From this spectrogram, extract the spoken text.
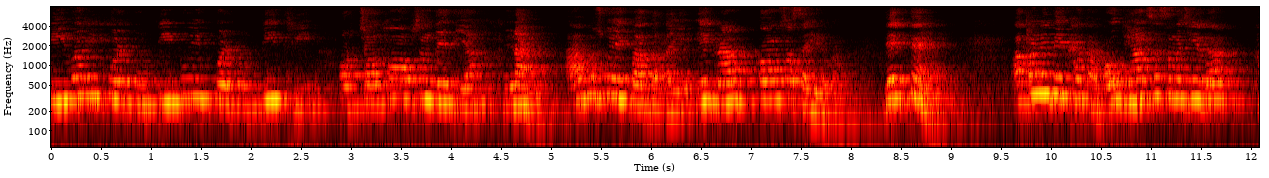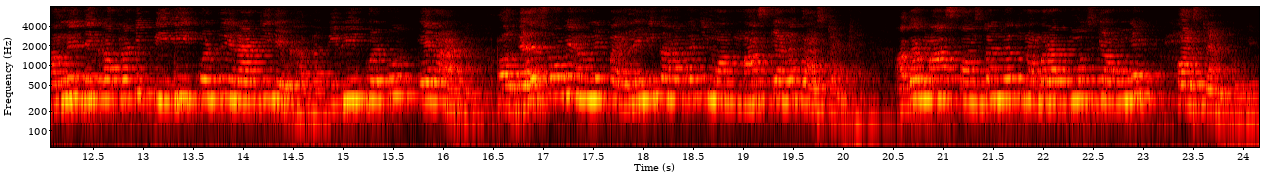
T1 इक्वल टू T2 इक्वल टू T3 और चौथा ऑप्शन दे दिया नन आप मुझको एक बात बताइए, ये ग्राफ कौन सा सही होगा? देखते हैं। अपन ने देखा था, बहुत ध्यान से समझिएगा। हमने देखा था कि पीवी इक्वल टू एनआरटी देखा था, पीवी इक्वल टू एनआरटी और गैस लो में हमने पहले ही कहा था कि मास क्या है? कांस्टेंट है। अगर मास कांस्टेंट है तो नंबर ऑफ़ मोल्स क्या होंगे? कांस्टेंट होंगे।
